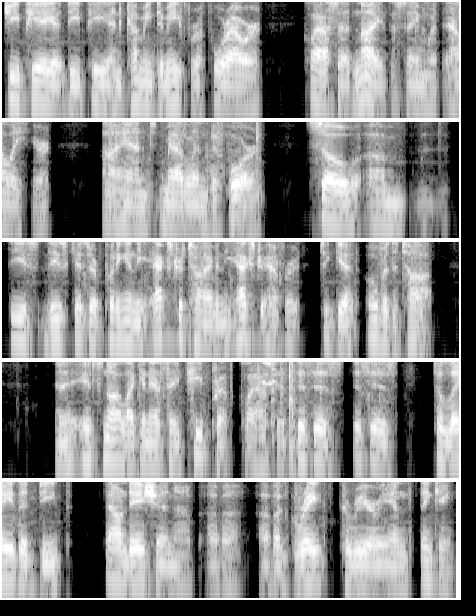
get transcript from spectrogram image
GPA at DP, and coming to me for a four-hour class at night. The same with Allie here, uh, and Madeline before. So um, these these kids are putting in the extra time and the extra effort to get over the top. And it's not like an SAT prep class. It, this is this is to lay the deep foundation of, of a of a great career in thinking.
